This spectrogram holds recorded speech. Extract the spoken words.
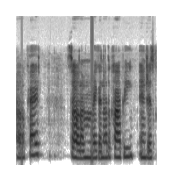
Okay, so I'm gonna make another copy and just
